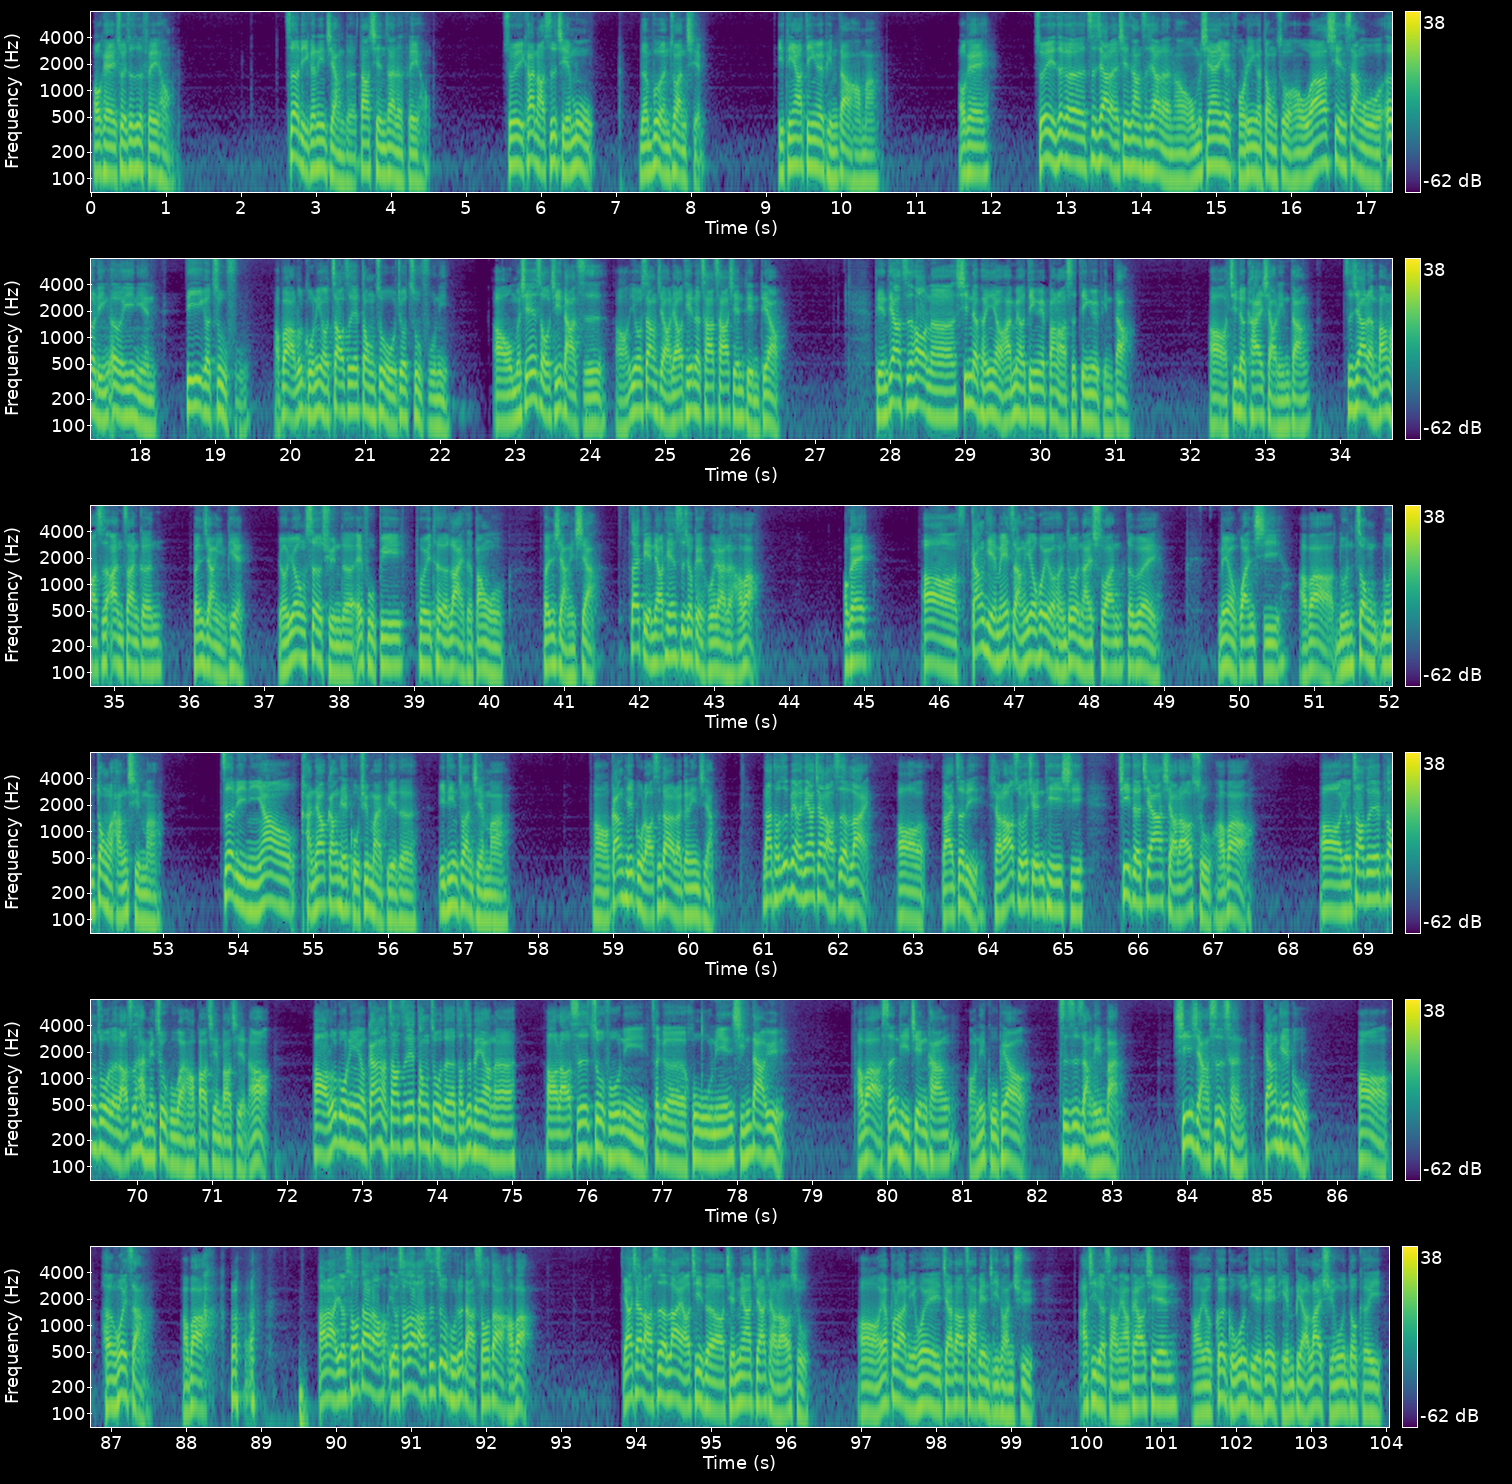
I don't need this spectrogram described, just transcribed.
OK，所以这是飞鸿，这里跟你讲的到现在的飞鸿，所以看老师节目能不能赚钱，一定要订阅频道好吗？OK，所以这个自家人线上自家人哦，我们现在一个口令一个动作哦，我要献上我二零二一年第一个祝福，好不好？如果你有照这些动作，我就祝福你。好，我们先手机打直，好，右上角聊天的叉叉先点掉，点掉之后呢，新的朋友还没有订阅帮老师订阅频道，哦，记得开小铃铛，自家人帮老师按赞跟分享影片，有用社群的 FB、推特、Line 帮我。分享一下，再点聊天室就可以回来了，好不好？OK，哦，钢铁没涨，又会有很多人来酸，对不对？没有关系，好不好？轮动轮动的行情嘛，这里你要砍掉钢铁股去买别的，一定赚钱吗？哦，钢铁股老师待会来跟你讲。那投资朋友一定要加老师的 line 哦，来这里小老鼠的全 T C，记得加小老鼠，好不好？哦，有照这些动作的老师还没祝福完，好，抱歉抱歉啊。啊、哦，如果你有刚刚照这些动作的投资朋友呢，啊、哦，老师祝福你这个虎年行大运，好不好？身体健康哦，你股票支持涨停板，心想事成，钢铁股哦很会涨，好不好？好了，有收到了，有收到老师祝福就打收到，好不好？要加老师的 line 哦，记得哦，前面要加小老鼠。哦，要不然你会加到诈骗集团去。啊，记得扫描标签哦。有个股问题也可以填表赖询问都可以。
